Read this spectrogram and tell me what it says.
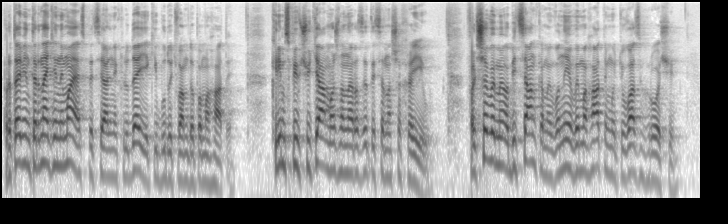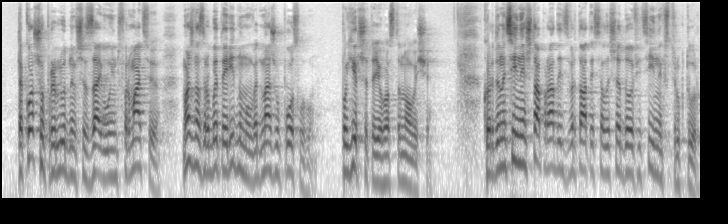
Проте в інтернеті немає спеціальних людей, які будуть вам допомагати. Крім співчуття, можна наразитися на шахраїв. Фальшивими обіцянками вони вимагатимуть у вас гроші. Також, оприлюднивши зайву інформацію, можна зробити рідному ведмежу послугу, погіршити його становище. Координаційний штаб радить звертатися лише до офіційних структур.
